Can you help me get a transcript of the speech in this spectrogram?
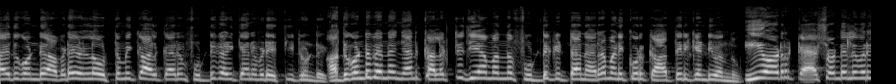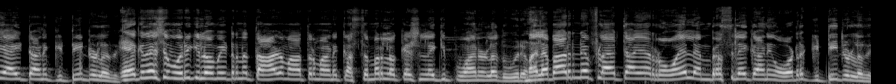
ആയതുകൊണ്ട് അവിടെയുള്ള ഒട്ടുമിക്ക ആൾക്കാരും ഫുഡ് കഴിക്കാൻ ഇവിടെ എത്തിയിട്ടുണ്ട്. അതുകൊണ്ട് തന്നെ ഞാൻ കളക്ട് ചെയ്യാൻ വന്ന ഫുഡ് കിട്ടാൻ അരമണിക്കൂർ കാത്തിരിക്കേണ്ടി വന്നു. ഈ ഓർഡർ ക്യാഷ് ഓൺ ഡെലിവറി ആയിട്ടാണ് കിട്ടിയിട്ടുള്ളത്. ഏകദേശം ഒരു കിലോമീറ്ററിന് താഴെ മാത്രമാണ് കസ്റ്റമർ ലൊക്കേഷനിലേക്ക് പോകാനുള്ള ദൂരം. മലബാറിന്റെ ഫ്ലാറ്റ് ആയ റോയൽ എംബ്രസിലേക്കാണ് ഓർഡർ കിട്ടിയിട്ടുള്ളത്.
